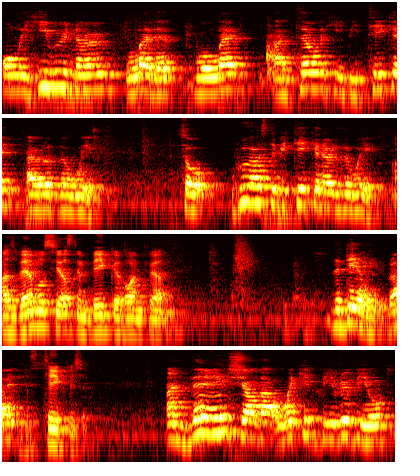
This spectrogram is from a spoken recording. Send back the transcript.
Only he who now letteth will let until he be taken out of the way. So, who has to be taken out of the way? Also wer muss hier aus dem Weg geräumt werden? The daily, right? Das tägliche. And then shall that wicked be revealed,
